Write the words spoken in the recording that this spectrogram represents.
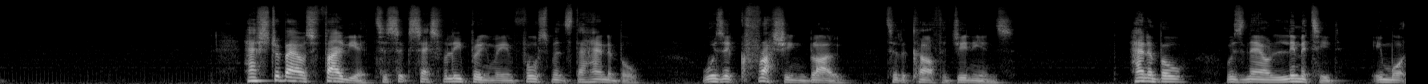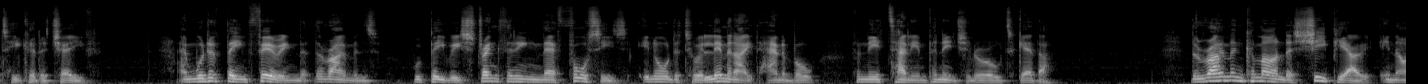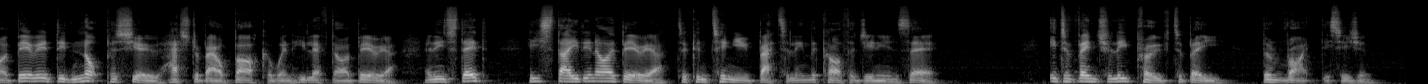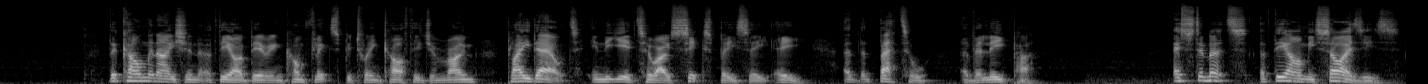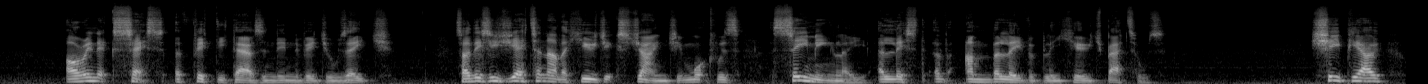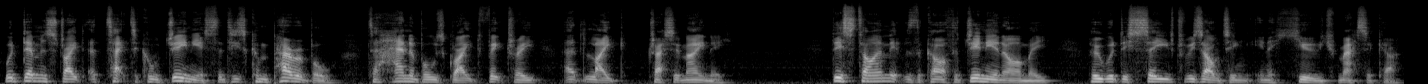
Hasdrubal's failure to successfully bring reinforcements to Hannibal was a crushing blow to the Carthaginians. Hannibal was now limited in what he could achieve, and would have been fearing that the Romans would be re strengthening their forces in order to eliminate Hannibal from the Italian peninsula altogether. The Roman commander Scipio in Iberia did not pursue Hasdrubal Barca when he left Iberia, and instead he stayed in Iberia to continue battling the Carthaginians there. It eventually proved to be the right decision. The culmination of the Iberian conflicts between Carthage and Rome played out in the year 206 BCE at the Battle of Ilipa. Estimates of the army sizes are in excess of 50,000 individuals each. So this is yet another huge exchange in what was seemingly a list of unbelievably huge battles. Scipio would demonstrate a tactical genius that is comparable to Hannibal's great victory at Lake Trasimene. This time it was the Carthaginian army who were deceived, resulting in a huge massacre.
